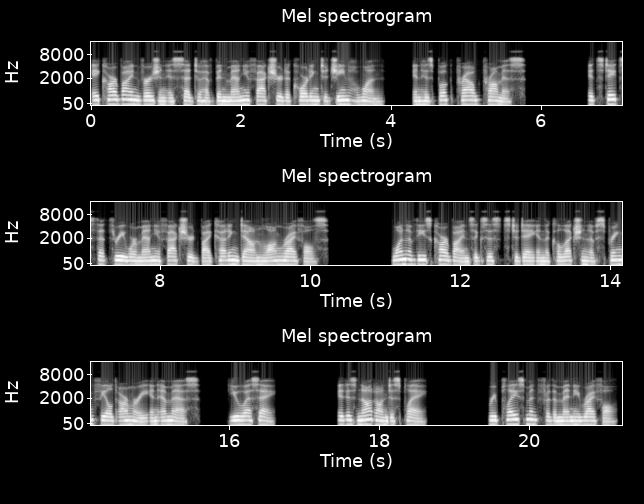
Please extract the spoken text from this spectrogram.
A carbine version is said to have been manufactured according to Jean Huon, in his book Proud Promise. It states that three were manufactured by cutting down long rifles. One of these carbines exists today in the collection of Springfield Armory in MS, USA. It is not on display. Replacement for the Meunier rifle.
